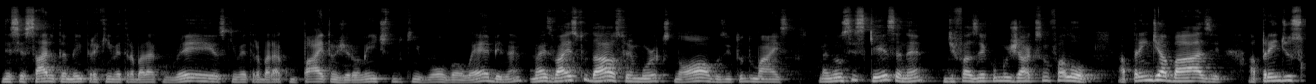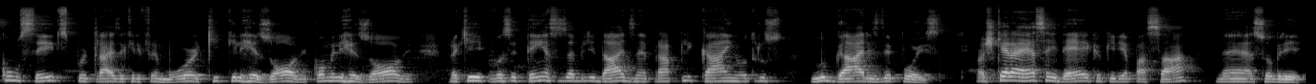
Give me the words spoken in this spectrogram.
necessário também para quem vai trabalhar com Rails, quem vai trabalhar com Python, geralmente, tudo que envolva web, né? Mas vai estudar os frameworks novos e tudo mais. Mas não se esqueça, né, de fazer como o Jackson falou. Aprende a base, aprende os conceitos por trás daquele framework, o que, que ele resolve, como ele resolve, para que você tenha essas habilidades, né, para aplicar em outros lugares depois. Eu acho que era essa a ideia que eu queria passar, né, sobre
